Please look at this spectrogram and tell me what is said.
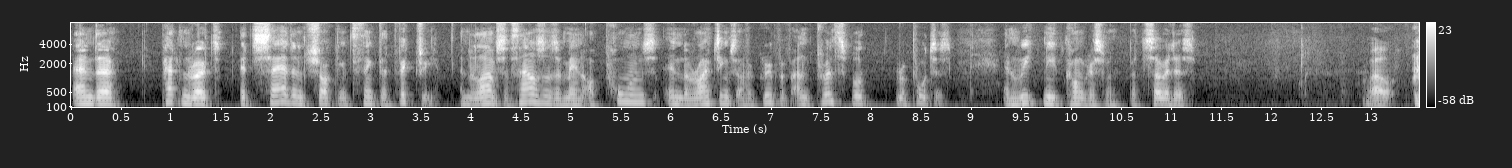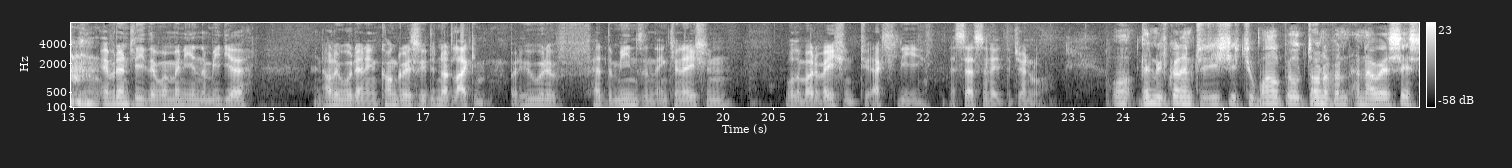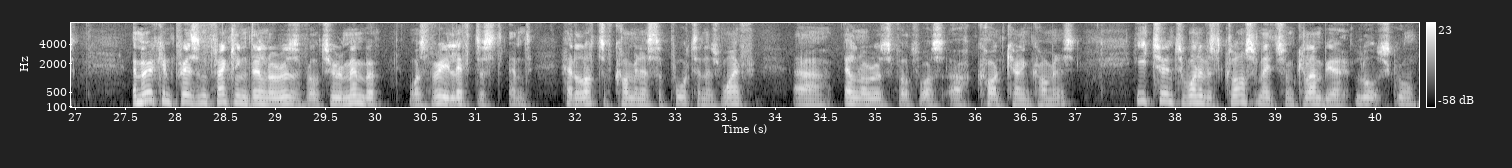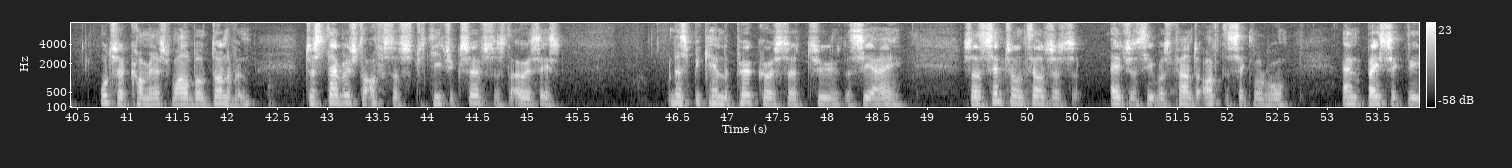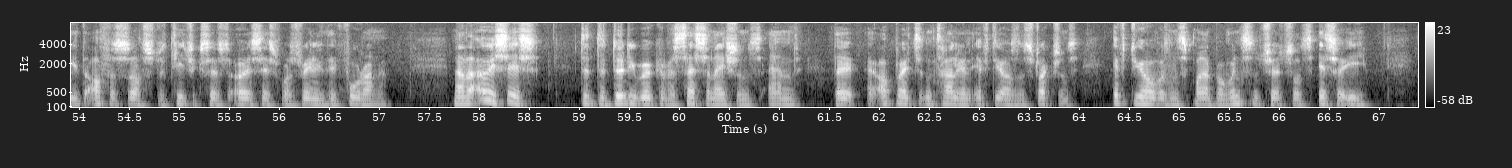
and uh, Patton wrote, "It's sad and shocking to think that victory and the lives of thousands of men are pawns in the writings of a group of unprincipled reporters and weak-kneed congressmen, but so it is." Well, evidently there were many in the media and Hollywood and in Congress who did not like him, but who would have had the means and the inclination or the motivation to actually assassinate the general. Well, then we've got to introduce you to Wild Bill Donovan and OSS. American President Franklin Delano Roosevelt, who remember was very leftist and had lots of communist support, and his wife, uh, Eleanor Roosevelt, was a card carrying communist. He turned to one of his classmates from Columbia Law School, also a communist, Wild Bill Donovan, to establish the Office of Strategic Services, the OSS. This became the precursor to the CIA. So the Central Intelligence Agency was founded after the Second World War, and basically the Office of Strategic Services, OSS, was really the forerunner. Now, the OSS did the dirty work of assassinations and they operated entirely on FDR's instructions. FDR was inspired by Winston Churchill's SOE,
